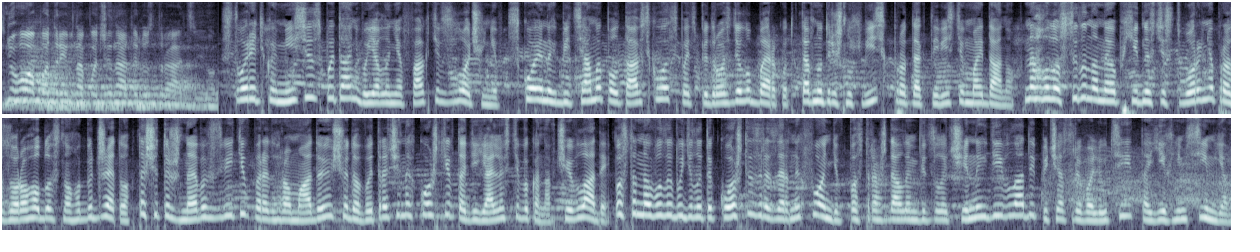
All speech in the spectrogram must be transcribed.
З нього потрібно починати люстрацію. Створять комісію з питань виявлення фактів злочинів, скоєних бійцями полтавського спецпідрозділу Беркут та внутрішніх військ проти активістів майдану. Наголосили на необхідності створення прозорого обласного бюджету та щотижневих звітів перед громадою щодо витрачених коштів та діяльності виконавчої влади. Постановили виділити кошти з резервних фондів постраждалим від злочинних дій влади під час революції та їхнім сім'ям.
